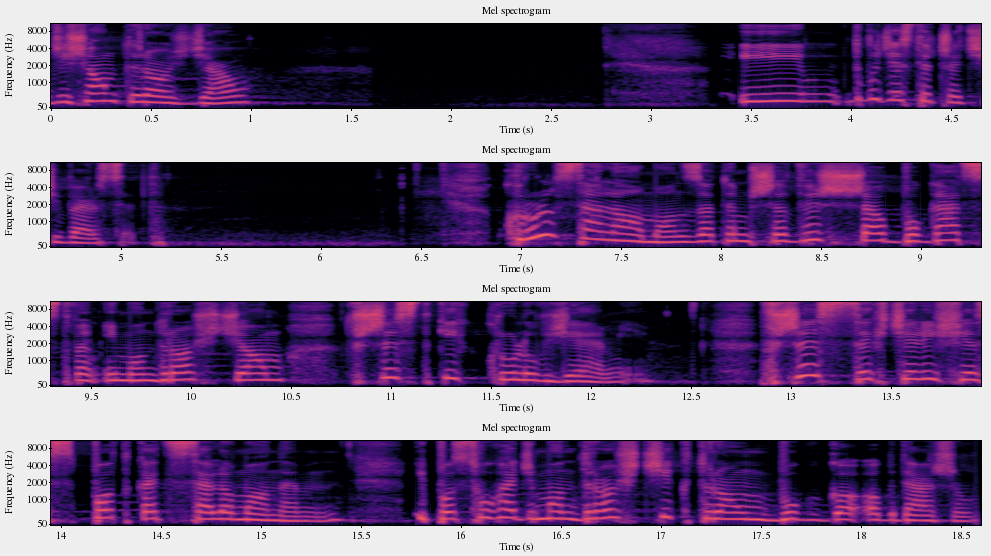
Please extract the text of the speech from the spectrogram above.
dziesiąty rozdział i dwudziesty trzeci werset. Król Salomon zatem przewyższał bogactwem i mądrością wszystkich królów ziemi. Wszyscy chcieli się spotkać z Salomonem i posłuchać mądrości, którą Bóg go obdarzył.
